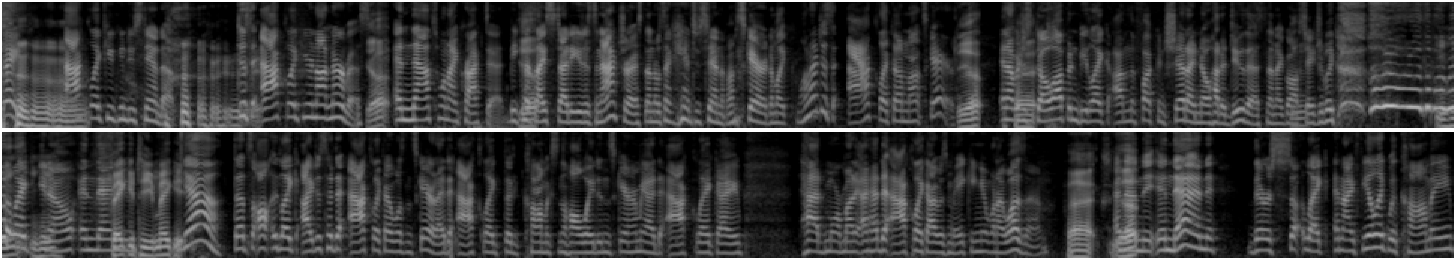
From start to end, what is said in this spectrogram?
Great. act like you can do stand up. Just act like you're not nervous. Yeah. And that's when I cracked it because Yeah. I studied as an actress. Then I was like, I can't do stand up. I'm scared. I'm like, why don't I just act like I'm not scared? Yep. And I would just go up and be like, I'm the fucking shit. I know how to do this. Then I go off stage and be like, oh, what the fuck? Like, you know, and then Mm-hmm, Fake it till you make it. yeah, that's all. Like I just had to act like I wasn't scared. I had to act like the comics in the hallway didn't scare me. I had to act like I had more money. I had to act like I was making it when I wasn't. Facts. And Yep. then the, and then there's so like, and I feel like with comedy,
